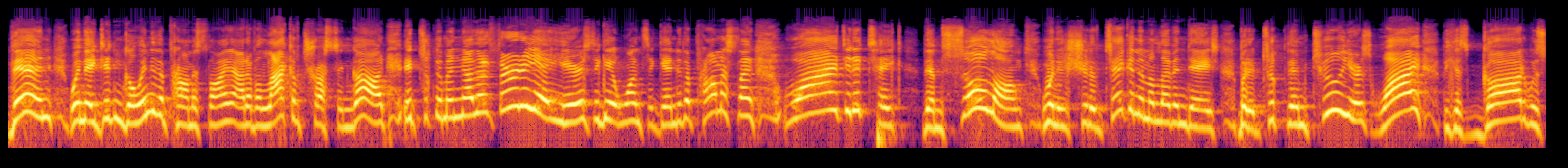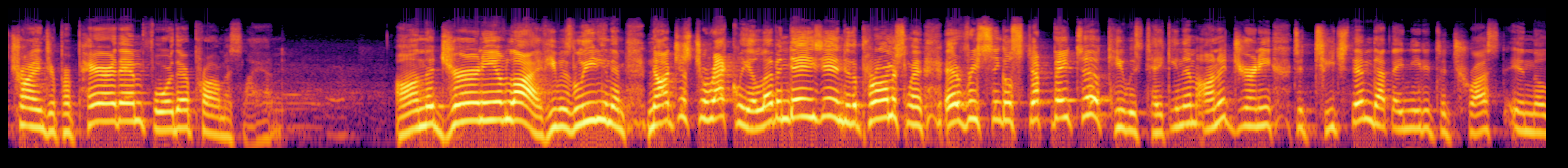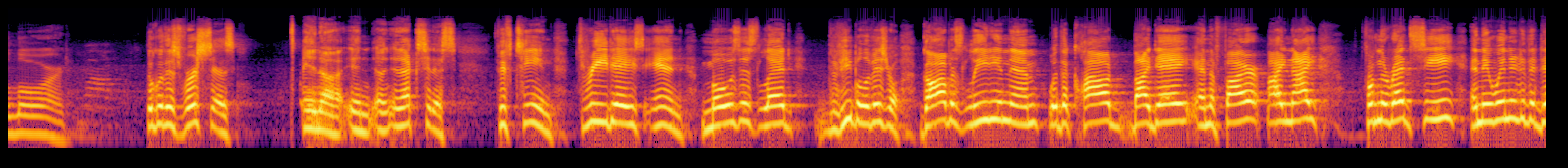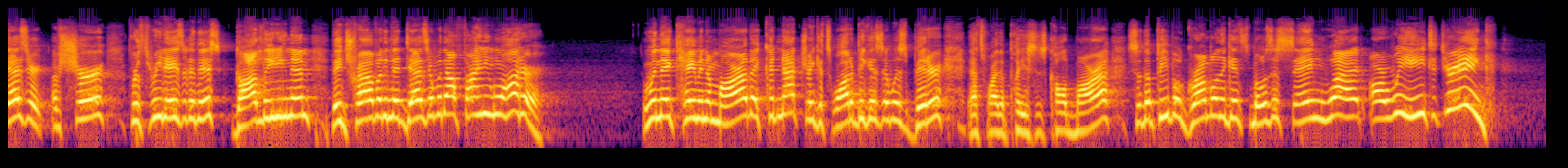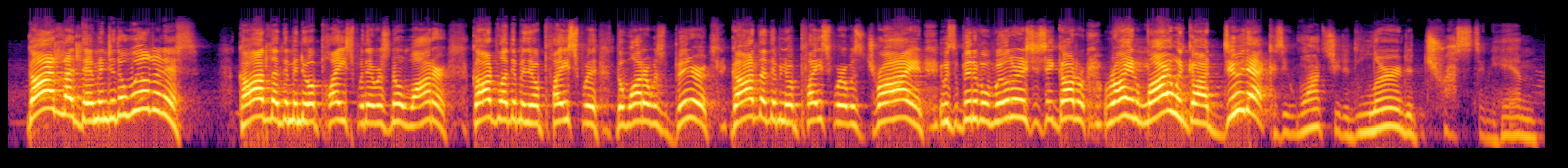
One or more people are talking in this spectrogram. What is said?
Then, when they didn't go into the promised land out of a lack of trust in God, it took them another 38 years to get once again to the promised land. Why did it take them so long when it should have taken them 11 days, but it took them two years? Why? Because God was trying to prepare them for their promised land on the journey of life. He was leading them not just directly 11 days into the promised land, every single step they took, he was taking them on a journey to teach them that they needed to trust in the Lord. Look what this verse says in, uh, in, in Exodus. 15, three days in, Moses led the people of Israel. God was leading them with a cloud by day and the fire by night from the Red Sea and they went into the desert of Shur for three days. Look at this God leading them. They traveled in the desert without finding water. When they came into Marah, they could not drink its water because it was bitter. That's why the place is called Marah. So the people grumbled against Moses, saying, What are we to drink? God led them into the wilderness. God led them into a place where there was no water. God led them into a place where the water was bitter. God led them into a place where it was dry and it was a bit of a wilderness. You say, God, Ryan, why would God do that? Because He wants you to learn to trust in Him.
